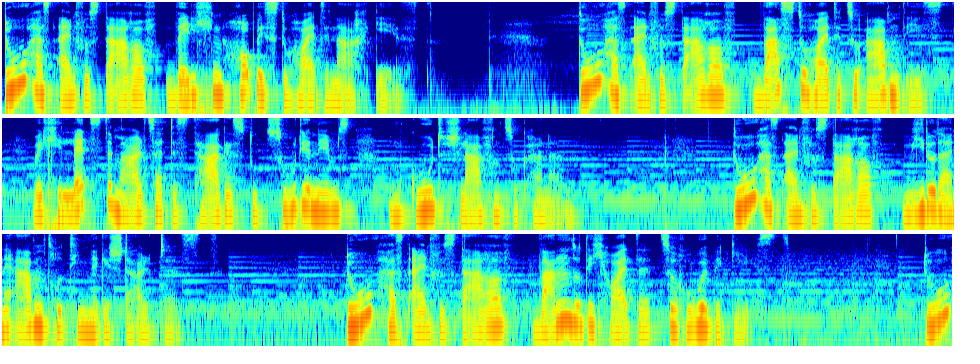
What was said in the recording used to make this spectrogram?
Du hast Einfluss darauf, welchen Hobbys du heute nachgehst. Du hast Einfluss darauf, was du heute zu Abend isst welche letzte Mahlzeit des Tages du zu dir nimmst, um gut schlafen zu können. Du hast Einfluss darauf, wie du deine Abendroutine gestaltest. Du hast Einfluss darauf, wann du dich heute zur Ruhe begibst. Du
